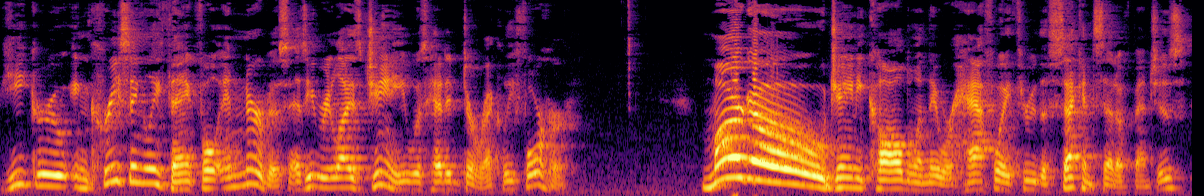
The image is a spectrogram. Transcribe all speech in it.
He grew increasingly thankful and nervous as he realized Janie was headed directly for her. Margot! Janie called when they were halfway through the second set of benches.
